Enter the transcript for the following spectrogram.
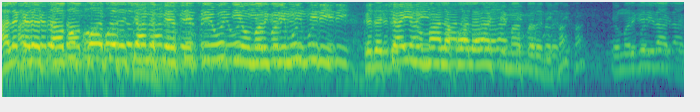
هلکه د تابوت خوا ته د چا نه پیسې پریوتې یو ملګري مونږ کې دي که د چا یي نو ما لخوا له راشي ما سره دي ښه یو ملګري راکړه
